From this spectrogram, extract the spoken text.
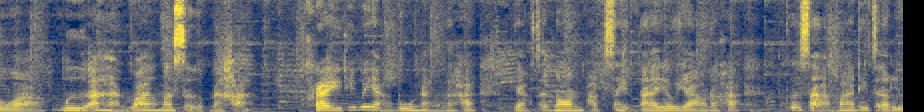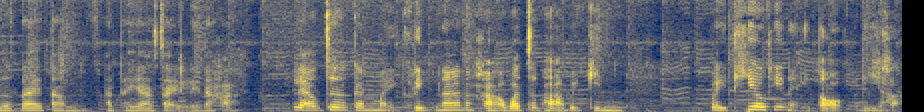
ตัวมื้ออาหารว่างมาเสิร์ฟนะคะ ใครที่ไม่อยากดูหนังนะคะ อยากจะนอนพักสายตายาวๆนะคะ ก็สามารถที่จะเลือกได้ตามอัธยาศัยเลยนะคะ แล้วเจอกันใหม่คลิปหน้านะคะว่าจะพาไปกินไปเที่ยวที่ไหนต่อดีค่ะ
